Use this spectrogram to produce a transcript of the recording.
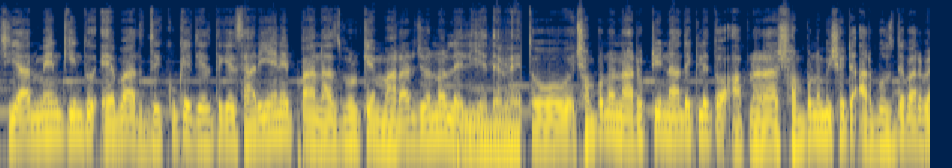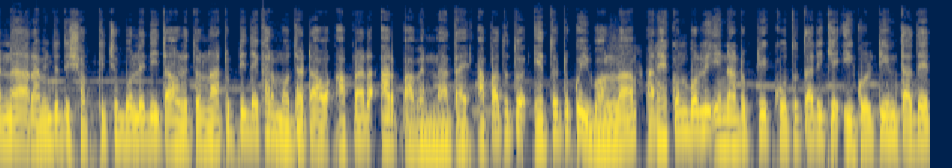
চেয়ারম্যান কিন্তু এবার জিকুকে জেল থেকে ছাড়িয়ে এনে পা নাজমুলকে মারার জন্য লেলিয়ে দেবে। তো সম্পূর্ণ নাটকটি না দেখলে তো আপনারা সম্পূর্ণ বিষয়টা আর বুঝতে পারবেন না। আর আমি যদি সবকিছু বলে দিই তাহলে তো নাটকটি দেখার মজাটাও আপনারা আর পাবেন না। তাই আপাতত এতটুকুই বললাম। আর এখন বলি, এই নাটকটি কত তারিখে ইগল টিম তাদের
